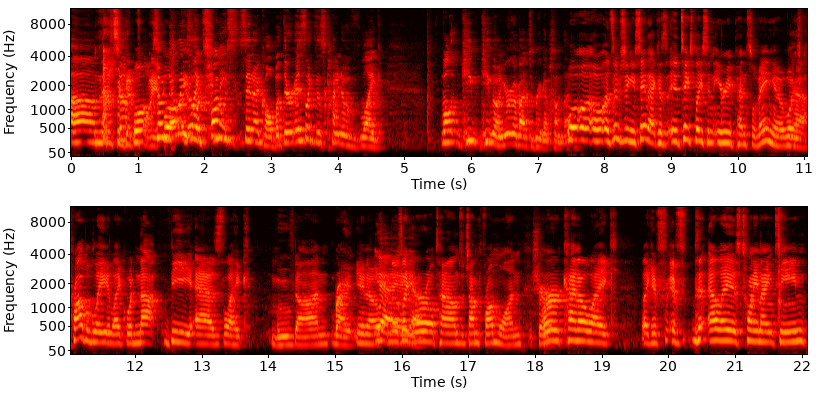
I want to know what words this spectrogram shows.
Um, That's so, a good well, point. so Well, nobody's no, like too funny. cynical, but there is like this kind of like. Well, keep keep going. You were about to bring up something. Well, uh, well, it's interesting you say that because it takes place in Erie, Pennsylvania, which Yeah. probably like would not be as like moved on, Right. You know, Yeah, and those yeah, like yeah. rural towns, which I'm from one. Sure. We're kind of like like if if the L.A. is 2019.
